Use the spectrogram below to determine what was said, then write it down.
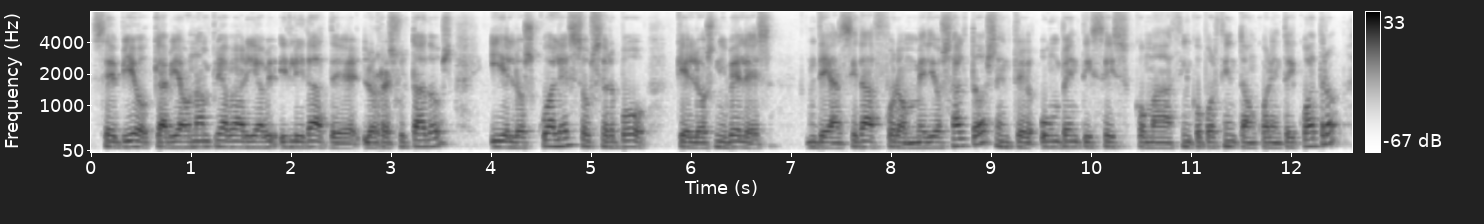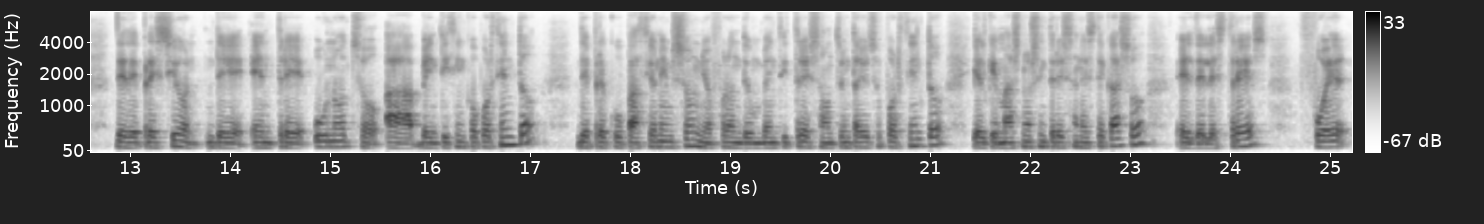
se vio que había una amplia variabilidad de los resultados y en los cuales se observó que los niveles de ansiedad fueron medios altos, entre un 26,5% a un 44%, de depresión de entre un 8 a 25%, de preocupación e insomnio fueron de un 23 a un 38%, y el que más nos interesa en este caso, el del estrés, fue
